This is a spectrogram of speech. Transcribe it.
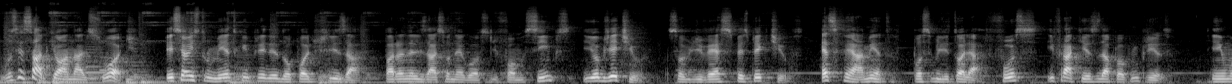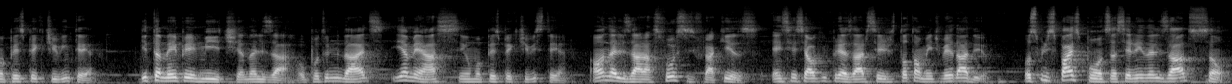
Você sabe que é uma análise SWOT? Esse é um instrumento que o empreendedor pode utilizar para analisar seu negócio de forma simples e objetiva sob diversas perspectivas. Essa ferramenta possibilita olhar forças e fraquezas da própria empresa em uma perspectiva interna e também permite analisar oportunidades e ameaças em uma perspectiva externa. Ao analisar as forças e fraquezas, é essencial que o empresário seja totalmente verdadeiro. Os principais pontos a serem analisados são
